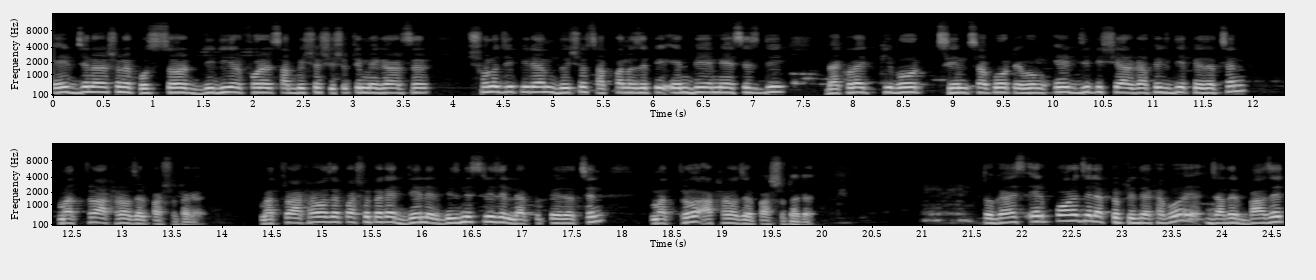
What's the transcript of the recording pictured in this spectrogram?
এইট জেনারেশনের প্রসেসর ডিডিআর ফোর এর ছাব্বিশশো ছেষট্টি মেগাহার্সের ষোলো জিবি র্যাম দুইশো ছাপ্পান্ন GB NVMe SSD backlight keyboard SIM support এবং এইট জিবি শেয়ার গ্রাফিক্স দিয়ে পেয়ে যাচ্ছেন মাত্র আঠারো হাজার পাঁচশো টাকায়। মাত্র আঠারো হাজার পাঁচশো টাকায় ডেলের বিজনেস সিরিজের ল্যাপটপ পেয়ে যাচ্ছেন মাত্র আঠারো হাজার পাঁচশো টাকায়। তো গাইস এরপরে যে ল্যাপটপটি দেখাবো, যাদের বাজেট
